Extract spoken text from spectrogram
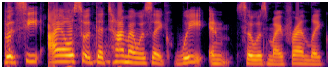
But see, I also at that time I was like, wait, and so was my friend, like,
